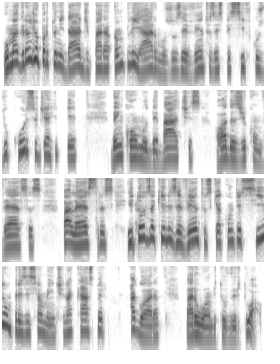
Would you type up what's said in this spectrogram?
Uma grande oportunidade para ampliarmos os eventos específicos do curso de RP, bem como debates, rodas de conversas, palestras e todos aqueles eventos que aconteciam presencialmente na Casper, agora para o âmbito virtual.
